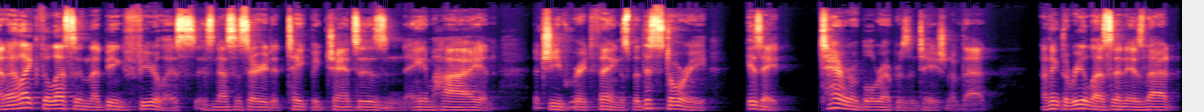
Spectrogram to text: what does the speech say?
And I like the lesson that being fearless is necessary to take big chances and aim high and achieve great things, but this story is a terrible representation of that. I think the real lesson is that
